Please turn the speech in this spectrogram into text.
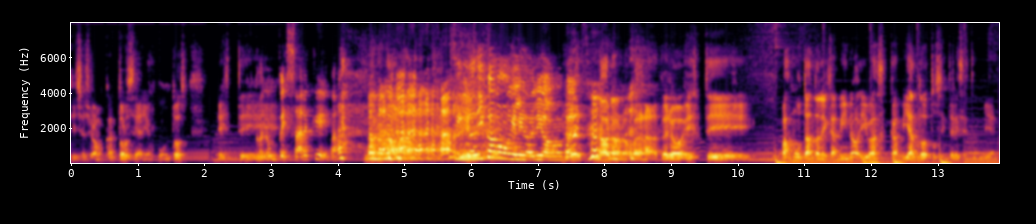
que ya llevamos 14 años juntos, este... Con un pesar que. va. No, no, no, no. Sí, lo dijo como que le dolió, me parece. No, no, no, para nada. Pero este vas mutando en el camino y vas cambiando tus intereses también.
